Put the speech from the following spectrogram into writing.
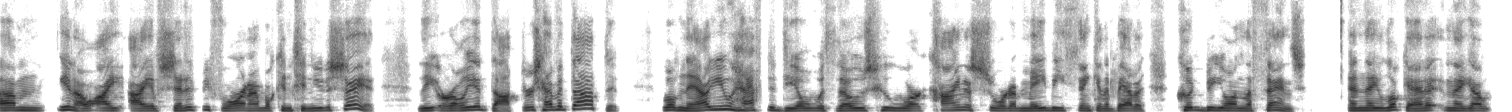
Um, you know, I I have said it before, and I will continue to say it. The early adopters have adopted. Well, now you have to deal with those who are kind of, sort of, maybe thinking about it, could be on the fence, and they look at it and they go,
